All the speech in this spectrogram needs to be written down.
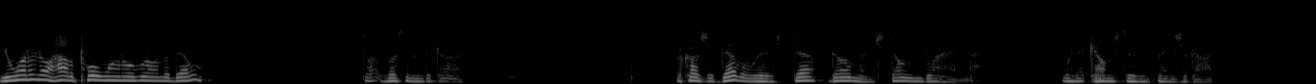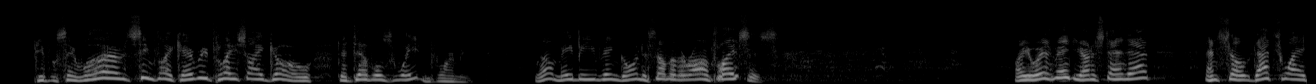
You want to know how to pull one over on the devil? Start listening to God. Because the devil is deaf, dumb, and stone blind when it comes to the things of God. People say, well, it seems like every place I go, the devil's waiting for me. Well, maybe you've been going to some of the wrong places. Are you with me? Do you understand that? And so that's why,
